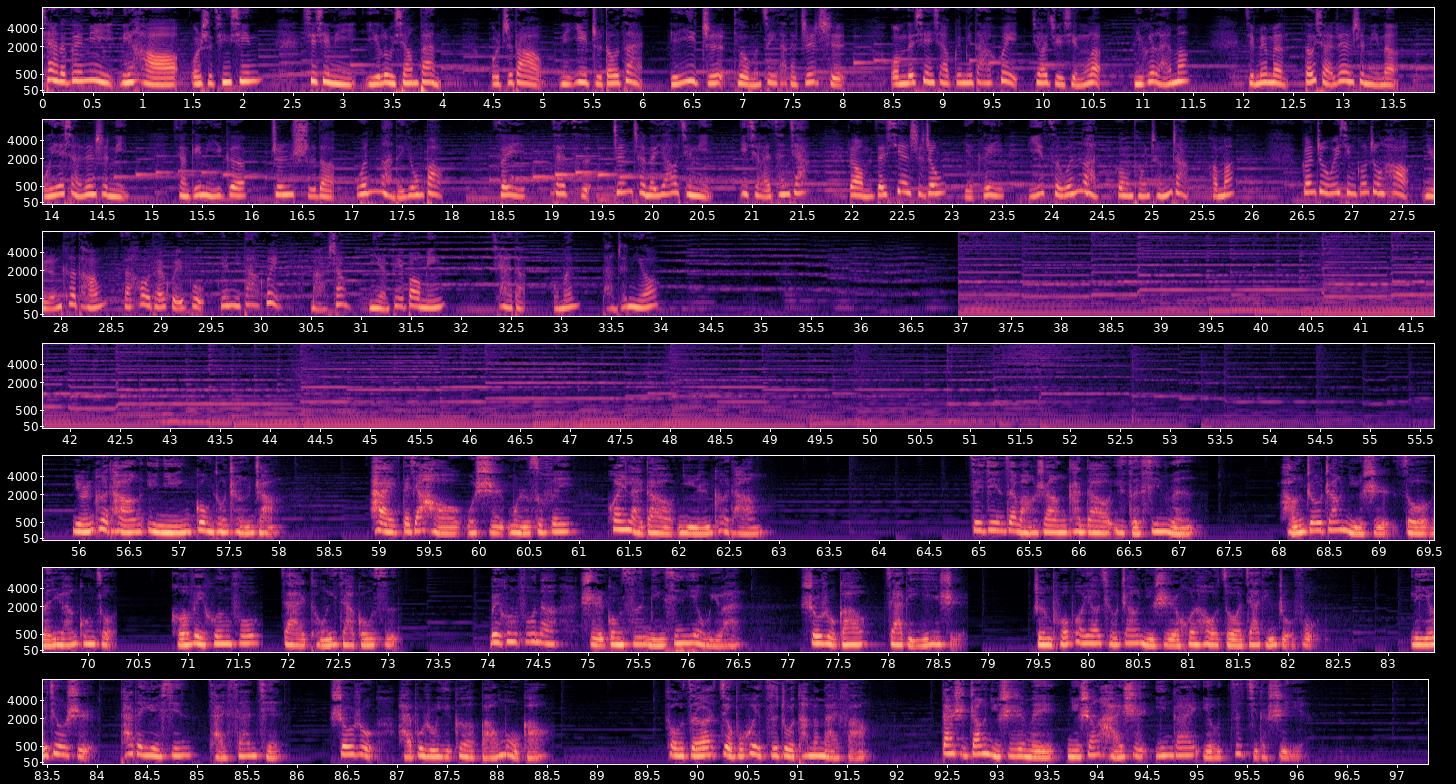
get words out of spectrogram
亲爱的闺蜜，你好，我是清新，谢谢你一路相伴。我知道你一直都在，也一直给我们最大的支持。我们的线下闺蜜大会就要举行了，你会来吗？姐妹们都想认识你呢，我也想认识你，想给你一个真实的、温暖的拥抱。所以在此真诚的邀请你一起来参加，让我们在现实中也可以彼此温暖，共同成长，好吗？关注微信公众号“女人课堂”，在后台回复“闺蜜大会”，马上免费报名。亲爱的，我们等着你哦。女人课堂与您共同成长。嗨，大家好，我是慕容苏菲，欢迎来到女人课堂。最近在网上看到一则新闻：杭州张女士做文员工作，和未婚夫在同一家公司。未婚夫呢是公司明星业务员，收入高，家底殷实。准婆婆要求张女士婚后做家庭主妇，理由就是。他的月薪才三千，收入还不如一个保姆高，否则就不会资助他们买房。但是张女士认为，女生还是应该有自己的事业。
